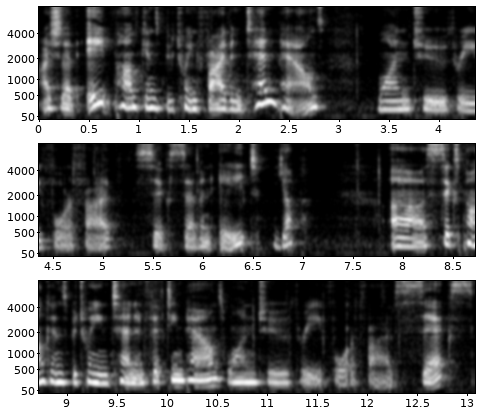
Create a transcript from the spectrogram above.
I should have eight pumpkins between five and 10 pounds. One, two, three, four, five, six, seven, eight. Yep. Uh, six pumpkins between 10 and 15 pounds. One, two, three, four, five, six.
